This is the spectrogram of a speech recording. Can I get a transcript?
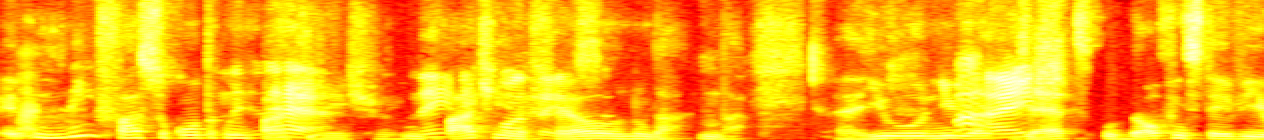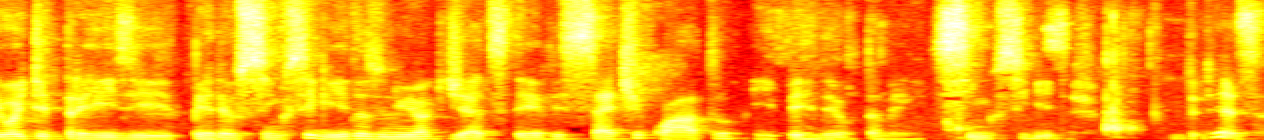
eu nem faço conta com empate, É, gente. nem- Empate nem em NFL isso. não dá, não dá. É, e o New York Mas- Jets, o Dolphins teve 8 e 3 e perdeu 5 seguidas, o New York Jets teve 7 e 4 e perdeu também 5 seguidas. Dureza,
